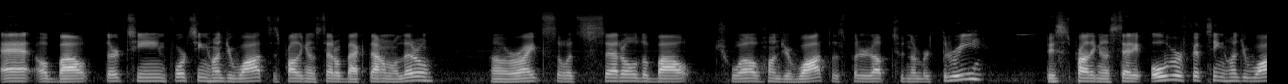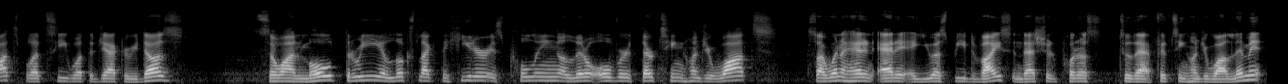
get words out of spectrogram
at about 13, 1400 watts, it's probably gonna settle back down a little. All right, so it's settled about 1200 watts. Let's put it up to number three. This is probably going to set it over 1500 watts, but let's see what the Jackery does. So on mode three, it looks like the heater is pulling a little over 1300 watts. So I went ahead and added a USB device and that should put us to that 1500 watt limit.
